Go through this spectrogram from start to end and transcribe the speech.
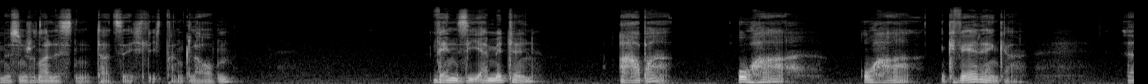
müssen Journalisten tatsächlich dran glauben, wenn sie ermitteln. Aber, oha, oha, Querdenker, äh,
